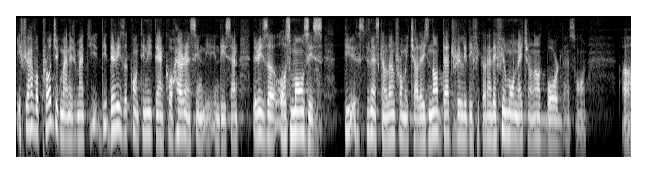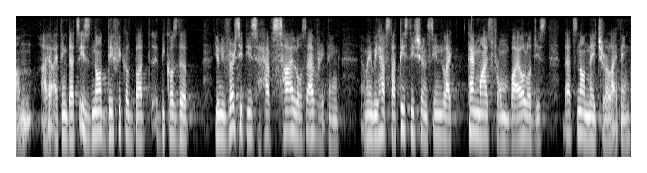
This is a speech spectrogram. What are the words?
if you have a project management, you, there is a continuity and coherence in, in this, and there is a osmosis the students can learn from each other. It's not that really difficult, and they feel more natural, not bored, and so on. Um, I, I, think that is not difficult, but because the universities have silos, everything. I mean, we have statisticians in like 10 miles from biologists. That's not natural, I think,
